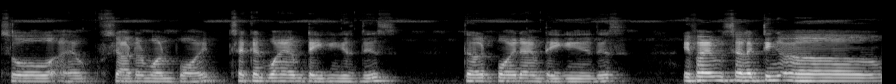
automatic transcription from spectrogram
So i have started one point. Second point i am taking is this. Third point i am taking is this. If i am selecting uh,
